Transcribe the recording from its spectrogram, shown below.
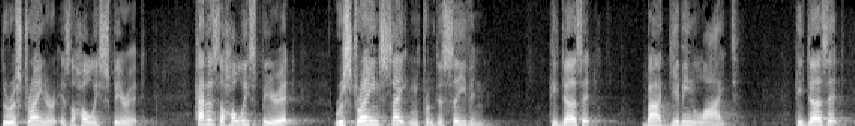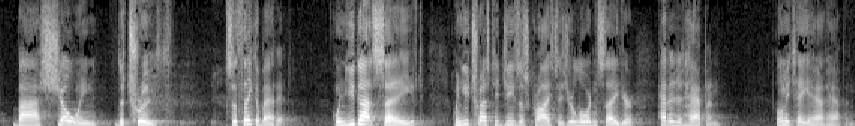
The restrainer is the Holy Spirit. How does the Holy Spirit restrain Satan from deceiving? He does it by giving light, he does it by showing the truth. So think about it. When you got saved, when you trusted Jesus Christ as your Lord and Savior, how did it happen? Let me tell you how it happened.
